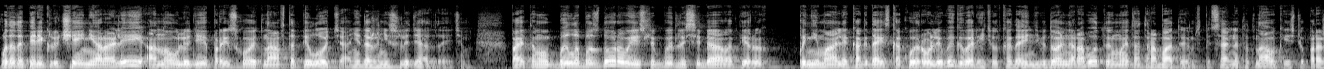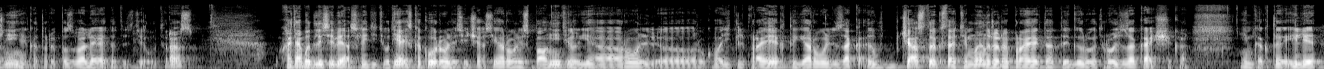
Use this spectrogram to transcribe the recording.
Вот это переключение ролей, оно у людей происходит на автопилоте, они даже не следят за этим. Поэтому было бы здорово, если бы для себя, во-первых, понимали, когда и с какой роли вы говорите. Вот когда я индивидуально работаю, мы это отрабатываем. Специально этот навык, есть упражнения, которые позволяют это сделать. Раз – хотя бы для себя следить. Вот я из какой роли сейчас? Я роль исполнитель, я роль э, руководитель проекта, я роль заказчика. Часто, кстати, менеджеры проекта отыгрывают роль заказчика. Им как-то или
